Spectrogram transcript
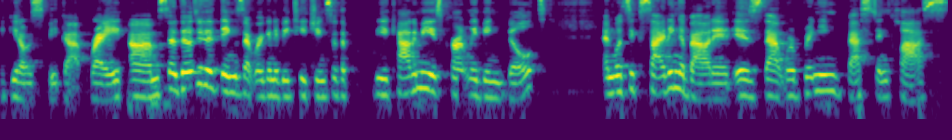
if you don't speak up, right? Um, so those are the things that we're going to be teaching. So the, the academy is currently being built. And what's exciting about it is that we're bringing best in class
